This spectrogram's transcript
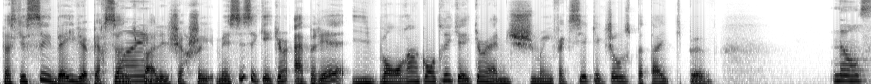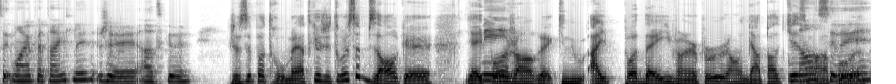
Parce que si c'est Dave, il y a personne qui peut aller le chercher. Mais si c'est quelqu'un après, ils vont rencontrer quelqu'un à mi-chemin. Fait que s'il y a quelque chose, peut-être qu'ils peuvent. Non, c'est ouais peut-être là, je en tout cas Je sais pas trop. Mais en tout cas, j'ai trouvé ça bizarre qu'il n'y ait Mais- pas, genre, euh, qu'ils nous hype pas Dave un peu. Genre, il en parle quasiment non, pas. vrai.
